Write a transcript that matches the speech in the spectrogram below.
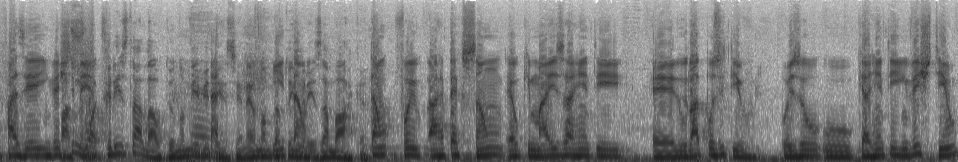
fazer investimento. A sua crise está lá, o teu nome é. evidência, né? O nome da então, tua empresa, a marca. Então, foi a repercussão é o que mais a gente é, do lado positivo, pois o, o que a gente investiu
